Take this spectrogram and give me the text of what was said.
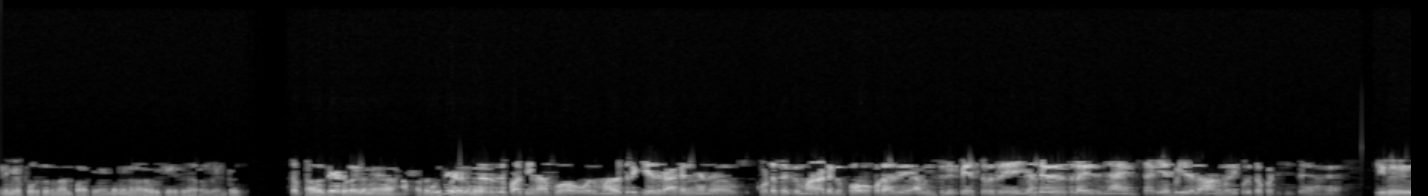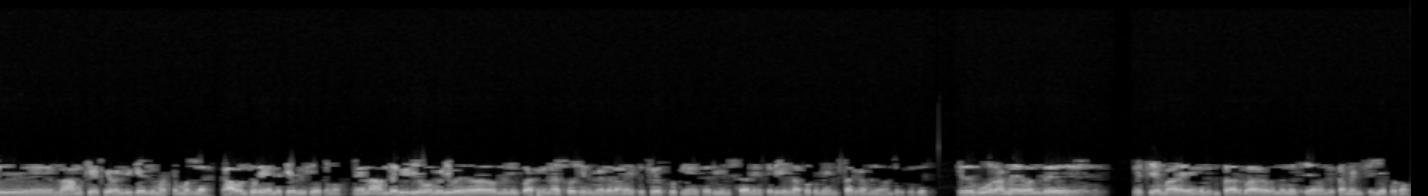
இனிமே பொறுத்திருந்தான் பார்க்க வேண்டும். என்ன நடவடிக்கை எடுக்கிறார்கள் என்று இருந்து பாத்தீங்கன்னா இப்போ ஒரு மதத்திற்கு எதிராக நீங்க அந்த கூட்டத்துக்கு மாநாட்டுக்கு போகக்கூடாது அப்படின்னு சொல்லி பேசுவது எந்த விதத்துல இது நியாயம் சார்? எப்படி இதெல்லாம் அனுமதி கொடுக்கப்பட்டுச்சு சார் இது நாம் கேட்க வேண்டிய கேள்வி மட்டுமல்ல. காவல்துறையே இந்த கேள்வி கேட்கணும். ஏன்னா அந்த வீடியோவும் அதாவது வந்து நீ பாத்தீங்கன்னா சோசியல் மீடியால அனைத்து பேஸ்புக்லயும் சரி இன்ஸ்டாலையும் சரி எல்லா பக்கமே இன்ஸ்டாகிராம்லயும் வந்திருக்குது. இது பூராமே வந்து நிச்சயமாக எங்களுக்கு சார்பாக வந்து நிச்சயம் வந்து கமெண்ட் செய்யப்படும்.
